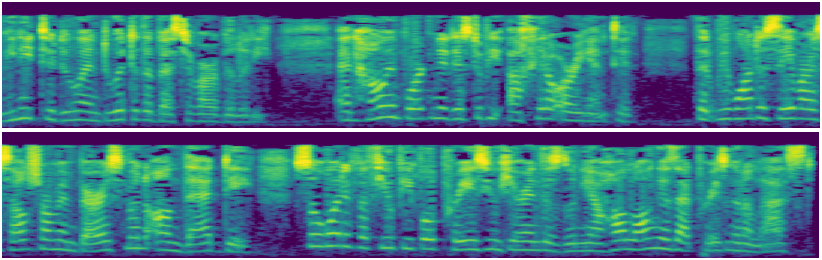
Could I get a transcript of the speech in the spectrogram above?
we need to do and do it to the best of our ability and how important it is to be آخر oriented there we want to save our self from embarrassment on the day so what if if few people praise you here in this دنیا how long is that praise gonna last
